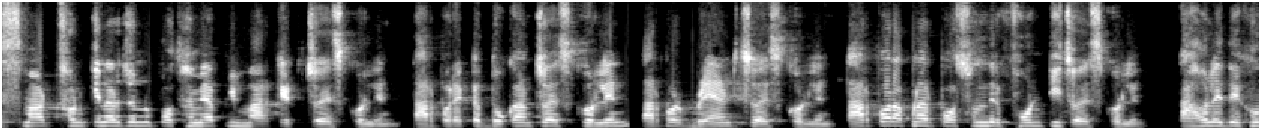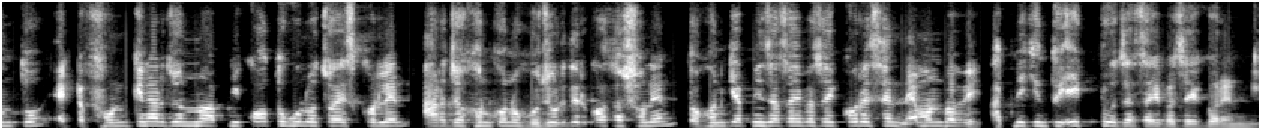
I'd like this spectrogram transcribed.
স্মার্টফোন কেনার জন্য প্রথমে আপনি মার্কেট চয়েস করলেন। তারপর একটা দোকান চয়েস করলেন, তারপর ব্র্যান্ড চয়েস করলেন, তারপর আপনার পছন্দের ফোনটি চয়েস করলেন। তাহলে দেখুন তো, একটা ফোন কেনার জন্য আপনি কতগুলো চয়েস করলেন? আর যখন কোনো হুজুরদের কথা শোনেন, তখন কি আপনি যাচাই বাছাই করেছেন? এমন ভাবে আপনি কিন্তু একটু যাচাই বাছাই করেননি।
